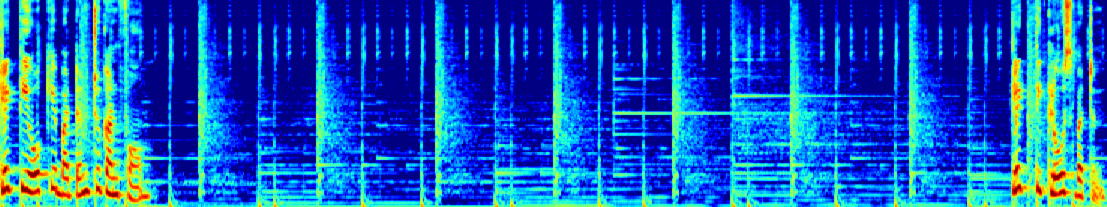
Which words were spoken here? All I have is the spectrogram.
Click the OK button to confirm. Click the close button.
